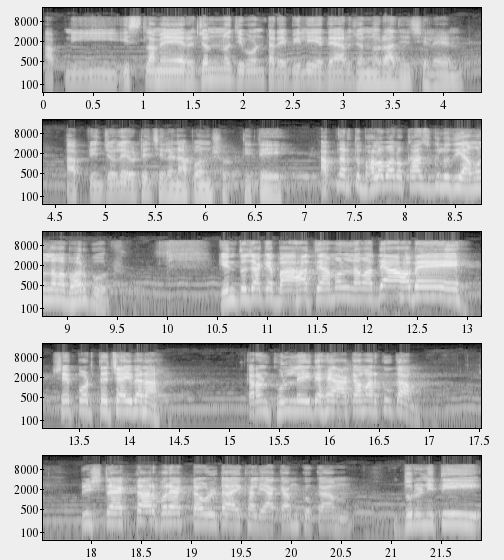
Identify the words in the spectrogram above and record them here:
আপনি ইসলামের জন্য জীবনটারে বিলিয়ে দেওয়ার জন্য রাজি ছিলেন। আপনি জ্বলে উঠেছিলেন আপন শক্তিতে। আপনার তো ভালো ভালো কাজগুলো দিয়ে আমলনামা ভরপুর। কিন্তু যাকে বা হাতে আমলনামা দেয়া হবে, সে পড়তে চাইবে না। কারণ খুললেই দেখে আকাম আর কুকাম। পৃষ্ঠা একটার পরে একটা উল্টায়, খালি আকাম কুকাম। দুর্নীতি,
